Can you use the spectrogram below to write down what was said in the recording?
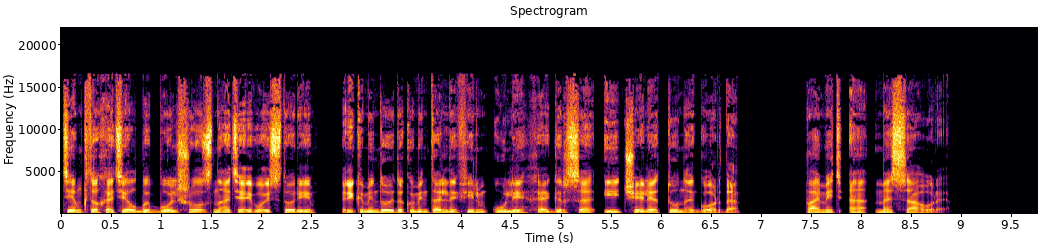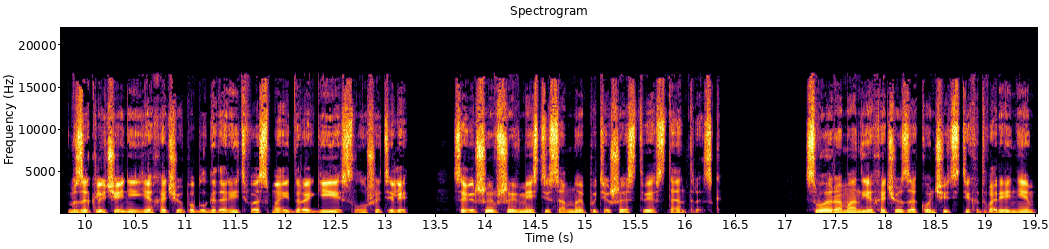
Тем, кто хотел бы больше узнать о его истории, рекомендую документальный фильм Ули Хеггерса и Челя Тунегорда «Память о Мессауре». В заключение я хочу поблагодарить вас, мои дорогие слушатели, совершившие вместе со мной путешествие в Стентреск. Свой роман я хочу закончить стихотворением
